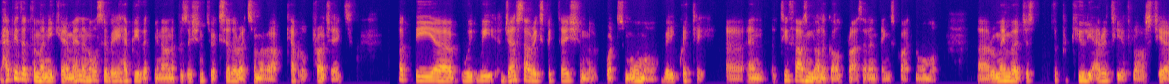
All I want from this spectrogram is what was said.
happy that the money came in, and also very happy that we're now in a position to accelerate some of our capital projects. Look, the uh, we, we adjust our expectation of what's normal very quickly, uh, and a two thousand dollar gold price I don't think is quite normal. Uh, remember just the peculiarity of last year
